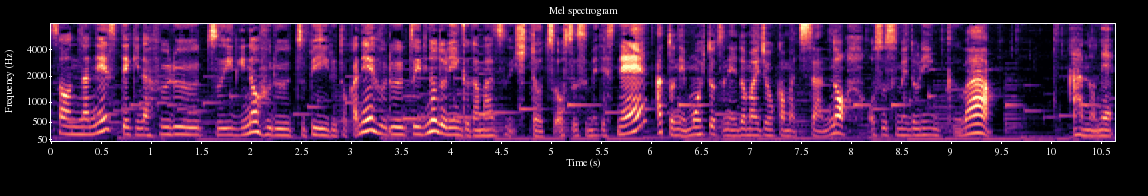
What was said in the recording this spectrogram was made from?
そんなね、素敵なフルーツ入りのフルーツビールとかね、フルーツ入りのドリンクがまず一つおすすめですね。あとね、もう一つね、江戸前城下町さんのおすすめドリンクは、あのね、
